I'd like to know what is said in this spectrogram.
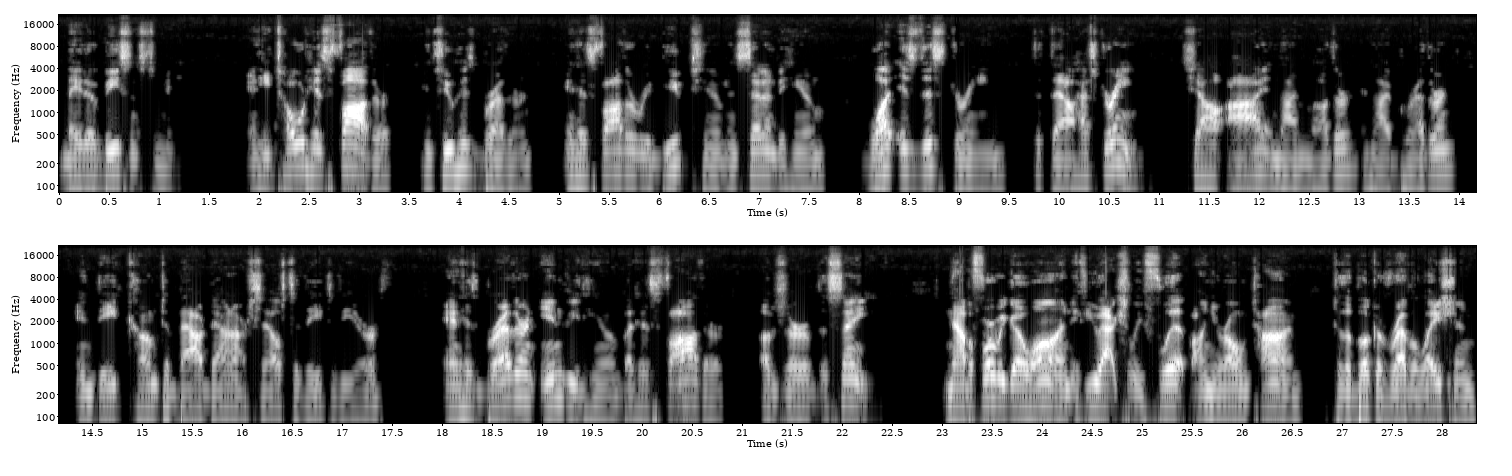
made obeisance to me. And he told his father and to his brethren, and his father rebuked him and said unto him, What is this dream that thou hast dreamed? Shall I and thy mother and thy brethren indeed come to bow down ourselves to thee to the earth? And his brethren envied him, but his father observed the same. Now, before we go on, if you actually flip on your own time to the book of Revelation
